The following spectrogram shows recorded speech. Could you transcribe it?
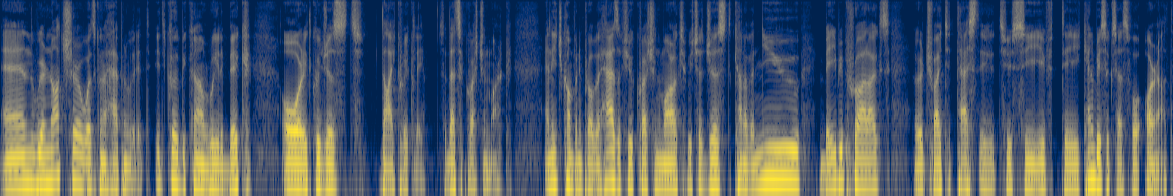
and we're not sure what's going to happen with it. It could become really big, or it could just die quickly. So that's a question mark. And each company probably has a few question marks, which are just kind of a new baby products, or try to test it to see if they can be successful or not.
